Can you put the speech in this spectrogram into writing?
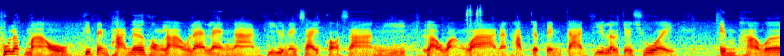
ผู้รับเหมาที่เป็นพาร์ทเนอร์ของเรา และแรงงานที่อยู่ในไซต์ก่อสร้างนี้ เราหวังว่านะครับจะเป็นการที่เราจะช่วย empower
